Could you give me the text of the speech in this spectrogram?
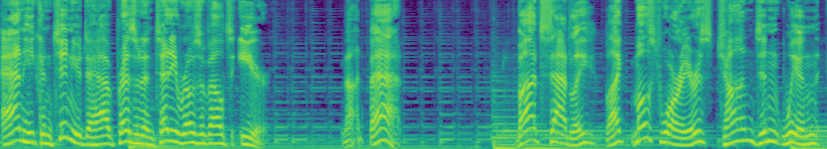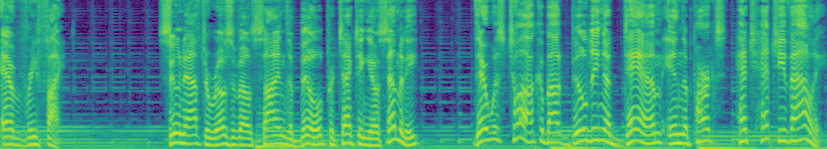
And he continued to have President Teddy Roosevelt's ear. Not bad. But sadly, like most warriors, John didn't win every fight. Soon after Roosevelt signed the bill protecting Yosemite, there was talk about building a dam in the park's Hetch Hetchy Valley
